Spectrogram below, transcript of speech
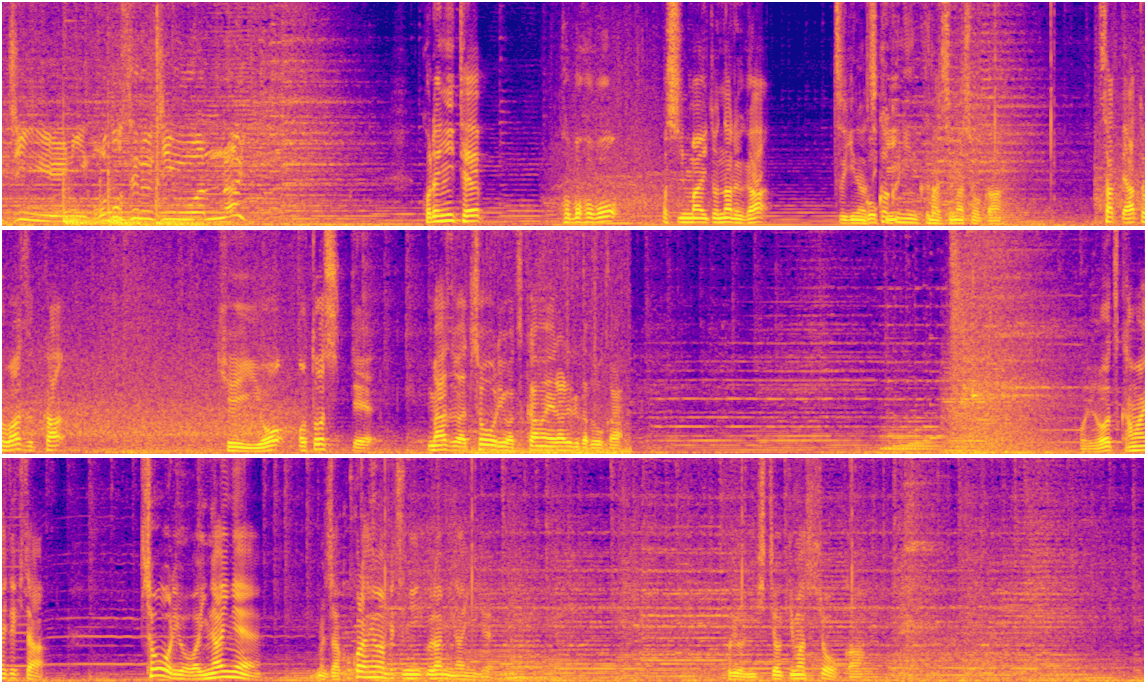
陣営に落とせぬ陣はない。これにてほぼほぼおしまいとなるが次の月ご確認ください。待ちましょうか。さてあとわずか経緯を落としてまずは調理を捕まえられるかどうか。これを捕まえてきた。調理はいないね。まあじゃあここら辺は別に恨みないんでこれようにしておきましょうか。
